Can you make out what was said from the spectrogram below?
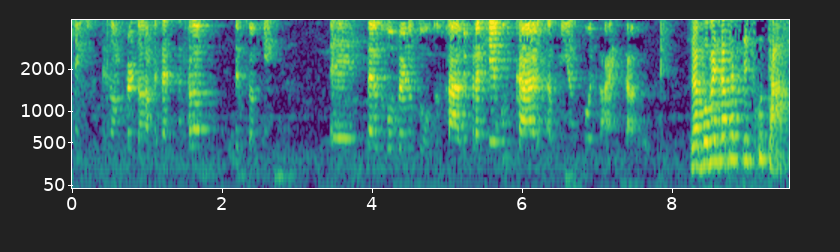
Gente, vocês vão me perdoar, mas é aquela pessoa que é, espera do governo tudo, sabe? Pra que buscar as minhas coisas? Ai, sabe? Travou, mas dá pra se escutar.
